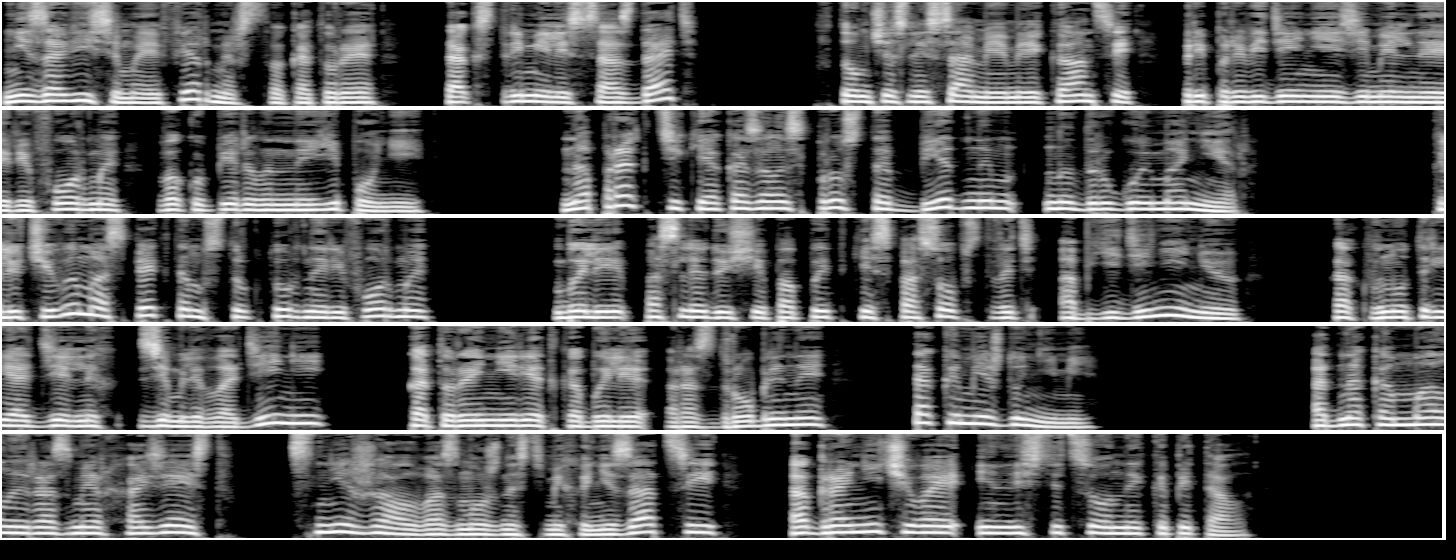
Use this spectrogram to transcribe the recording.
независимое фермерство, которое так стремились создать, в том числе сами американцы при проведении земельной реформы в оккупированной Японии, на практике оказалось просто бедным на другой манер. Ключевым аспектом структурной реформы были последующие попытки способствовать объединению как внутри отдельных землевладений, которые нередко были раздроблены, так и между ними. Однако малый размер хозяйств снижал возможность механизации, ограничивая инвестиционный капитал.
